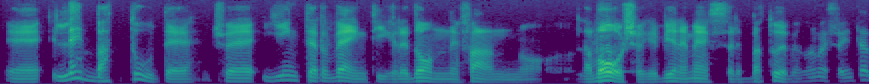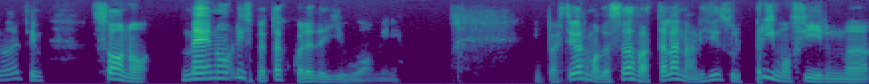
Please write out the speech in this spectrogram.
eh, le battute, cioè gli interventi che le donne fanno, la voce che viene messa, le battute che vengono messe all'interno del film, sono meno rispetto a quelle degli uomini. In particolar modo è stata fatta l'analisi sul primo film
